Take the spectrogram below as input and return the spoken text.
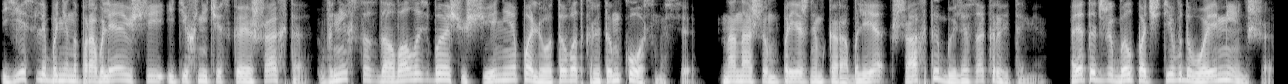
Если бы не направляющие и техническая шахта, в них создавалось бы ощущение полета в открытом космосе. На нашем прежнем корабле шахты были закрытыми. Этот же был почти вдвое меньше,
